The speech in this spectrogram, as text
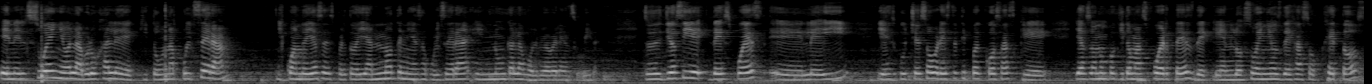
en el sueño la bruja le quitó una pulsera y cuando ella se despertó ella no tenía esa pulsera y nunca la volvió a ver en su vida. Entonces yo sí después eh, leí y escuché sobre este tipo de cosas que ya son un poquito más fuertes, de que en los sueños dejas objetos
